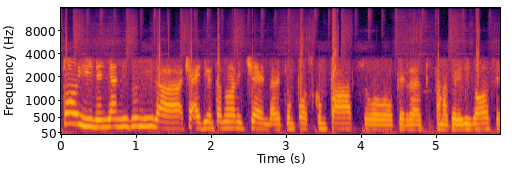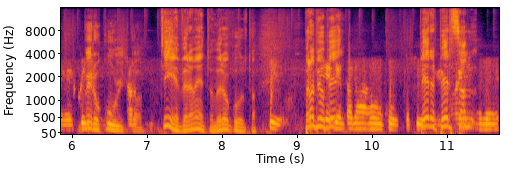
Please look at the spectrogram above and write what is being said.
poi negli anni 2000 cioè, è diventato una leggenda perché è un po' scomparso per tutta una serie di cose. quindi- vero culto. Sì, è veramente un vero culto. Sì, Proprio per- un culto. sì, per- per Poi- salu-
